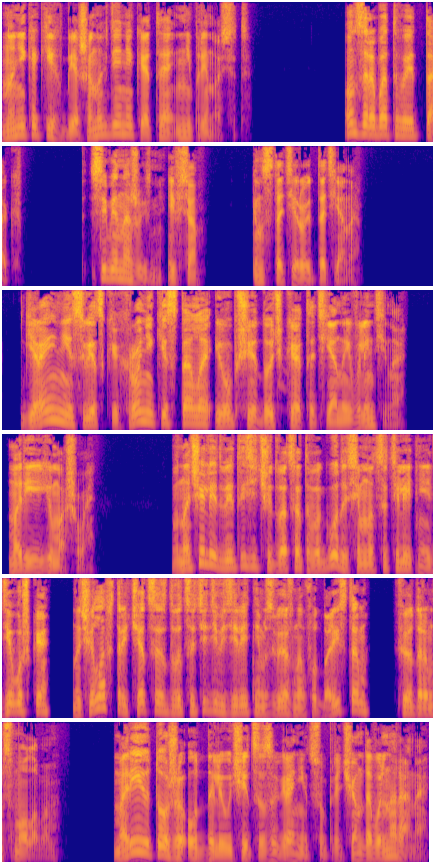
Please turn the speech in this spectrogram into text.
Но никаких бешеных денег это не приносит. Он зарабатывает так, себе на жизнь, и все, констатирует Татьяна. Героиней светской хроники стала и общая дочка Татьяны и Валентина, Мария Юмашева. В начале 2020 года 17-летняя девушка начала встречаться с 29-летним звездным футболистом Федором Смоловым. Марию тоже отдали учиться за границу, причем довольно рано.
